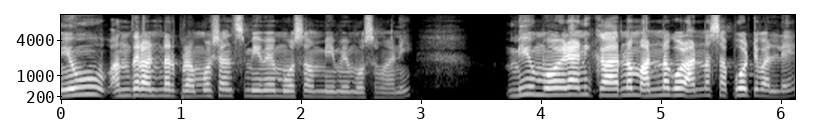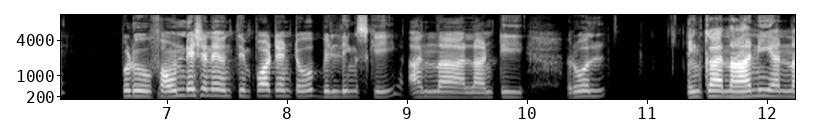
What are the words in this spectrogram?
మేము అందరు అంటున్నారు ప్రమోషన్స్ మేమే మోసం మేమే మోసం అని. మేము మోయడానికి కారణం అన్న కూడా అన్న సపోర్ట్ వల్లే. ఇప్పుడు ఫౌండేషన్ ఎంత ఇంపార్టెంట్ బిల్డింగ్స్కి అన్న లాంటి రోల్ ఇంకా నాని అన్న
